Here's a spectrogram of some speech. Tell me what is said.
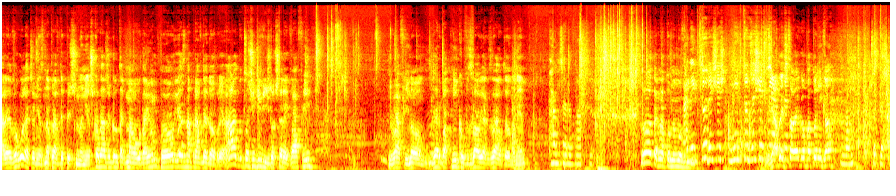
ale w ogóle dżem jest naprawdę pyszny, no nie. Szkoda, że go tak mało dają, bo jest naprawdę dobry. Ale to co się dziwić, do czterech wafli. Wafli, no, herbatników zwał jak zwał to, no nie. Pancerwafle. No tak na to my A niektórzy się, niektórzy się śmieją. Zjadłeś że- całego batonika? No, przepraszam.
